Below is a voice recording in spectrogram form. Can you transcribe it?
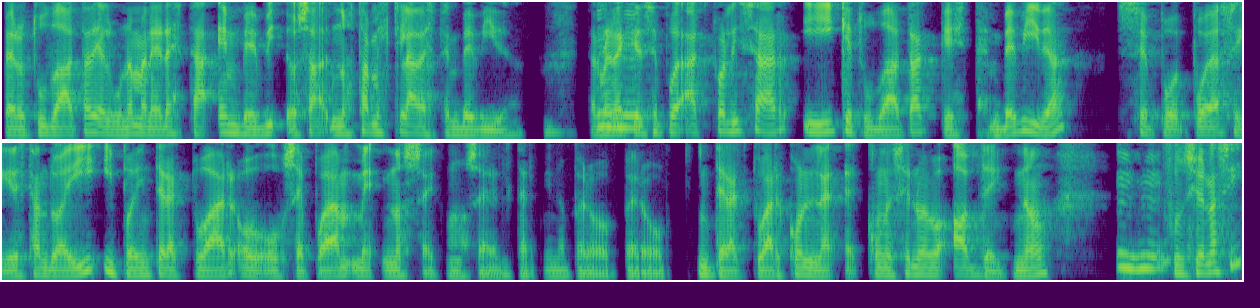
pero tu data de alguna manera está embebida, o sea, no está mezclada, está embebida. De manera que se puede actualizar y que tu data que está embebida se pueda seguir estando ahí y pueda interactuar o, se pueda, no sé cómo sea el término, pero, pero interactuar con, la, con ese nuevo update, ¿no? ¿Funciona así?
